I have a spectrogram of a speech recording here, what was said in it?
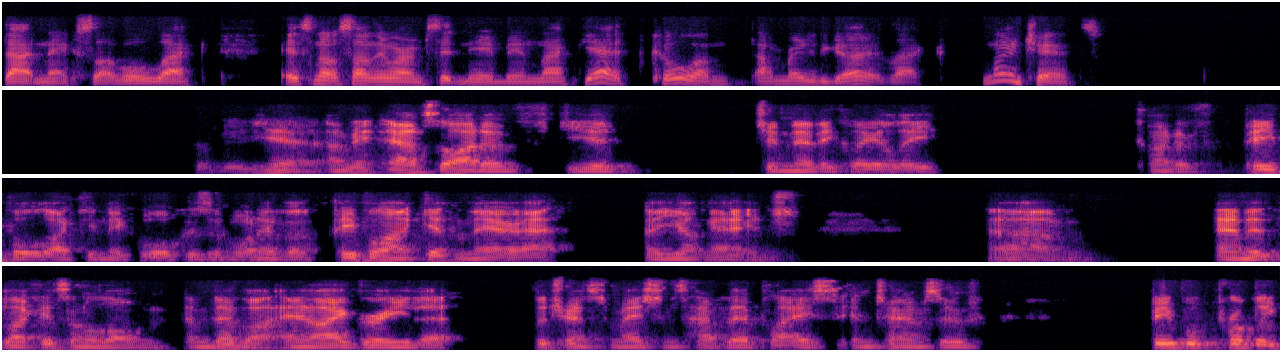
that next level. Like, it's not something where I'm sitting here being like, yeah, cool, I'm I'm ready to go. Like, no chance. yeah, I mean, outside of your genetically elite kind of people like your Nick Walkers and whatever, people aren't getting there at a young age. Um, and it like it's a long endeavor. And I agree that the transformations have their place in terms of people probably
